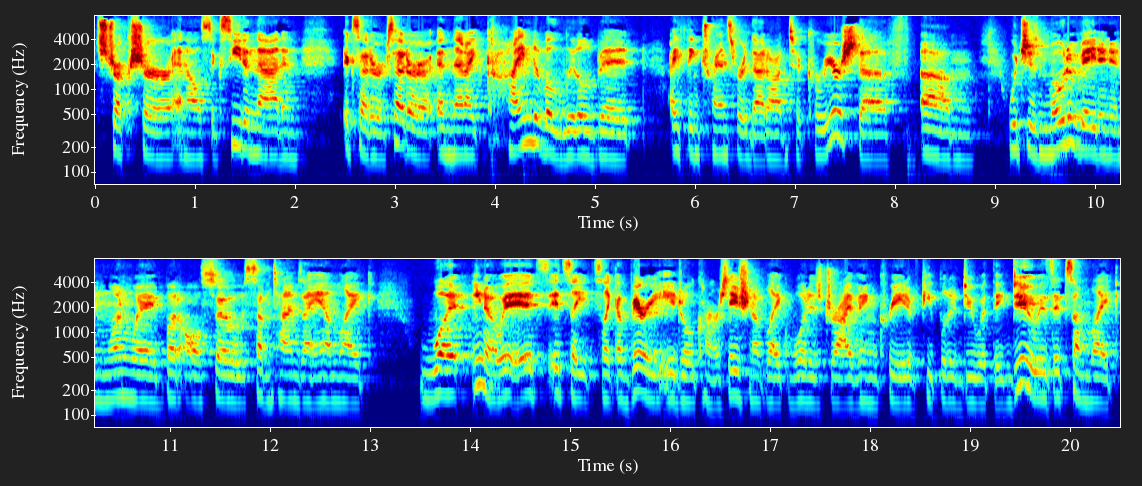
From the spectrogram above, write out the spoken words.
structure and i'll succeed in that and et cetera et cetera. And then i kind of a little bit I think transferred that on to career stuff, um, which is motivating in one way, but also sometimes I am like, what you know it's it's a, it's like a very age old conversation of like what is driving creative people to do what they do is it some like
